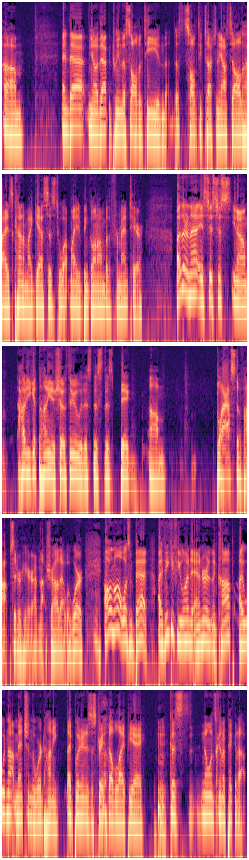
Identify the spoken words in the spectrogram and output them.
Um, and that you know that between the solventy and the, the salty touch and the acetaldehyde is kind of my guess as to what might have been going on with the ferment here. Other than that, it's just just you know how do you get the honey to show through with this this this big um, blast of hops that are here. I'm not sure how that would work. All in all, it wasn't bad. I think if you wanted to enter in the comp, I would not mention the word honey. I put it in as a straight double IPA because no one's going to pick it up.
